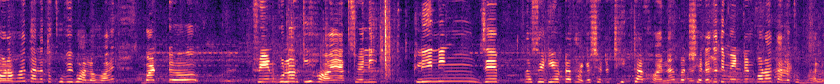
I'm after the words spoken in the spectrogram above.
করা হয় তাহলে তো খুবই ভালো হয় বাট ট্রেনগুলোর কি হয় অ্যাকচুয়ালি ক্লিনিং যে প্রসিডিওরটা থাকে সেটা ঠিকঠাক হয় না বাট সেটা যদি মেনটেন করা হয় তাহলে খুব ভালো।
